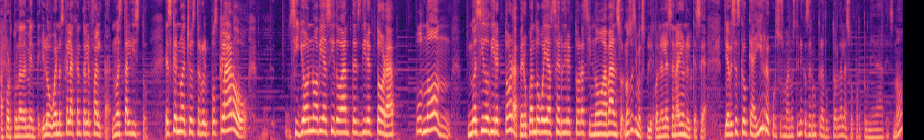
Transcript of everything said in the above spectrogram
Afortunadamente. Y lo bueno es que a la gente le falta, no está listo. Es que no ha hecho este rol. Pues claro, si yo no había sido antes directora, pues no, no he sido directora, pero ¿cuándo voy a ser directora si no avanzo? No sé si me explico, en el escenario en el que sea. Y a veces creo que ahí recursos humanos tiene que ser un traductor de las oportunidades, ¿no?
